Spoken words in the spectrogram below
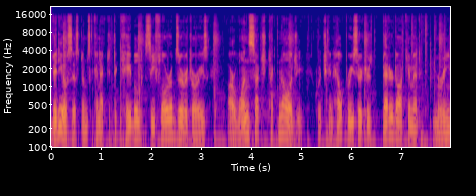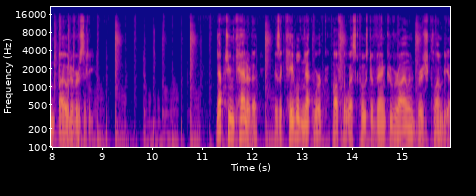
Video systems connected to cabled seafloor observatories are one such technology which can help researchers better document marine biodiversity. Neptune Canada is a cabled network off the west coast of Vancouver Island, British Columbia.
